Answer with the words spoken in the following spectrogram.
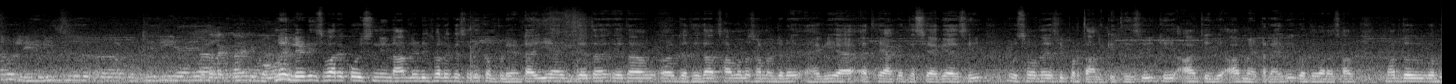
ਸਰ ਉਹ ਲੇਡੀਜ਼ ਉੱਥੇ ਦੀ ਹੈ ਜਾਂ ਨਹੀਂ ਲੇਡੀਜ਼ ਬਾਰੇ ਕੁਛ ਨਹੀਂ ਨਾ ਲੇਡੀਜ਼ ਬਾਰੇ ਕਿਸੇ ਦੀ ਕੰਪਲੇਂਟ ਆਈ ਹੈ। ਜੇ ਤਾਂ ਇਹ ਤਾਂ ਅ, ਜਥੇਦਾਰ ਸਾਹਿਬ ਵੱਲੋਂ ਸਾਨੂੰ ਜਿਹੜੇ ਹੈਗੀ ਆ ਇੱਥੇ ਆ ਕੇ ਦੱਸਿਆ ਗਿਆ ਸੀ ਉਸ ਵੇਲੇ ਅਸੀਂ ਪੜਤਾਲ ਕੀਤੀ ਸੀ ਕਿ ਆਹ ਚੀਜ਼ ਆਹ ਮੈਟਰ ਹੈਗੀ ਗੁਰਦੁਆਰਾ ਸਾਹਿਬ। ਮਤਲਬ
